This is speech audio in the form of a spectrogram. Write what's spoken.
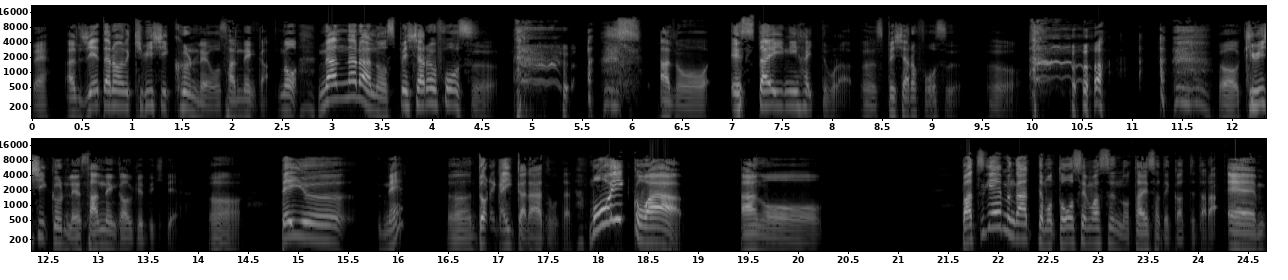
ね。あの自衛隊の厳しい訓練を3年間の、なんならあの、スペシャルフォース。あの、S 隊に入ってもらう。うん、スペシャルフォース。うん。厳しい訓練3年間受けてきて。うん。っていう、ね。うん、どれがいいかなと思ったら。もう一個は、あの罰ゲームがあっても当選はすんの大差で勝ってたら。えー、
